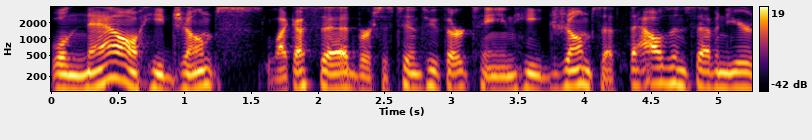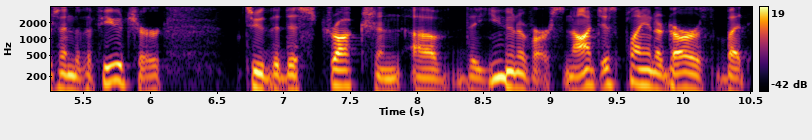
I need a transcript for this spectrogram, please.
Well, now he jumps, like I said, verses 10 through 13, he jumps a thousand seven years into the future to the destruction of the universe, not just planet Earth, but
